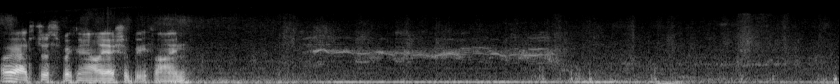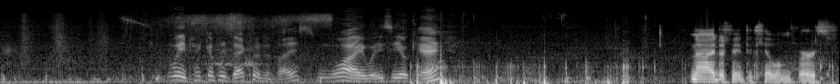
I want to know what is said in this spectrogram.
Oh yeah, it's just McNally. I should be fine. Wait, pick up his echo device. Why? What, is he okay? No, I just need to kill him first.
